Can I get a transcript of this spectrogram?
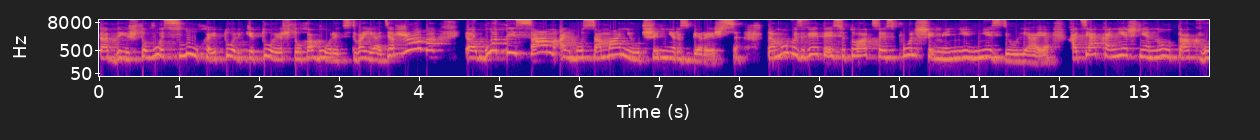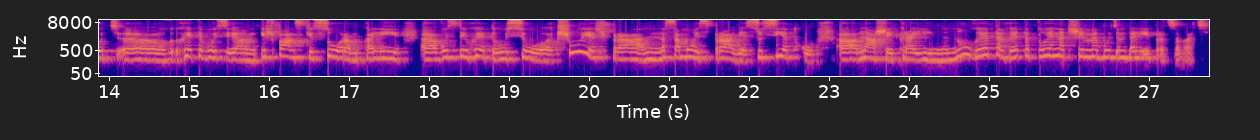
тады что вось слухай толькі тое что гаворыць твоя держава бо ты сам альбо сама ні ў чым не разбярэшься Таму вось гэтая ситуация с Польшай мяне не здзіўляе. Хотя канешне ну так вот э, гэта вось э, ішпанскі сорам калі э, вось ты гэта ўсё чуеш про на самой справе суседку э, нашай краіны Ну гэта гэта тое над чым мы будем далей працаваць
